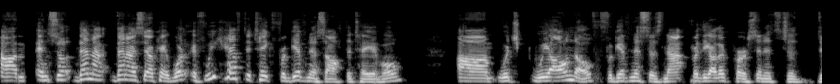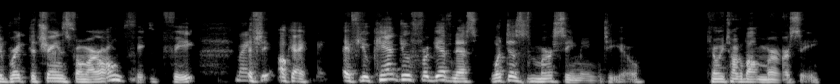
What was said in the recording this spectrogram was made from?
Um, and so then I, then I say, okay, what if we have to take forgiveness off the table? Um, which we all know forgiveness is not for the other person; it's to to break the chains from our own feet. feet. Right. If she, okay, if you can't do forgiveness, what does mercy mean to you? Can we talk about mercy?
